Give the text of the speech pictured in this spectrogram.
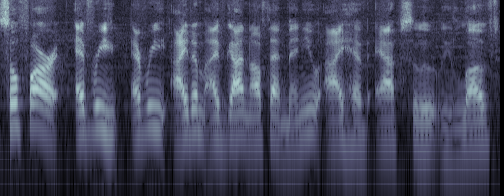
so far every every item I've gotten off that menu I have absolutely loved.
